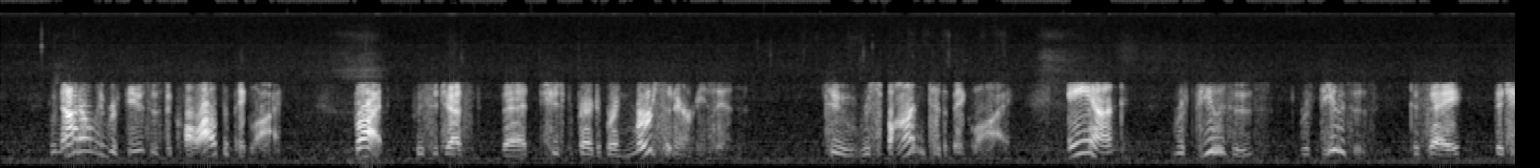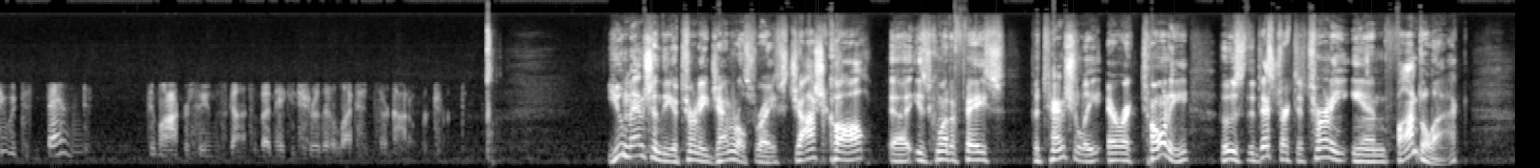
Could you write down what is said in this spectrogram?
who not only refuses to call out the big lie, but who suggests that she's prepared to bring mercenaries in to respond to the big lie, and refuses refuses to say that she would defend democracy in Wisconsin by making sure that elections are not overturned. You mentioned the attorney general's race. Josh Kaul uh, is going to face potentially Eric Toney, who's the district attorney in Fond du Lac.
